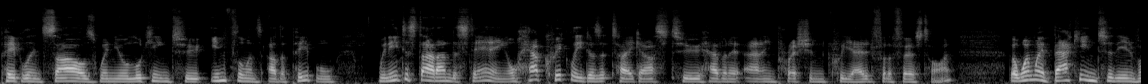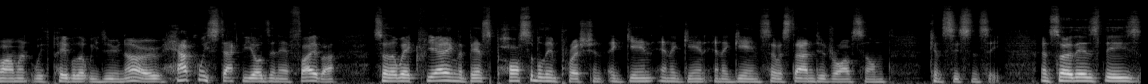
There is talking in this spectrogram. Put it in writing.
people in sales, when you're looking to influence other people, we need to start understanding, or how quickly does it take us to have an, an, impression created for the first time? But when we're back into the environment with people that we do know, how can we stack the odds in our favor so that we're creating the best possible impression again and again and again? So we're starting to drive some consistency. And so there's these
